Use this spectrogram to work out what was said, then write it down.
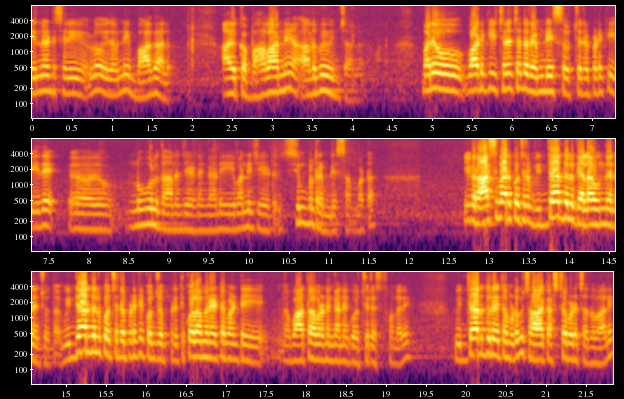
ఏలినాటి శనిలో ఇవన్నీ భాగాలు. ఆ యొక్క భావాన్ని అనుభవించాలి. మరియు వాటికి చిన్న చిన్న రెమెడీస్ వచ్చేటప్పటికి ఇదే నువ్వులు దానం చేయడం కానీ ఇవన్నీ చేయడం సింపుల్ రెమెడీస్ అన్నమాట. ఇక రాశి వారికి వచ్చిన విద్యార్థులకు ఎలా ఉంది అనేది చూద్దాం. విద్యార్థులకు వచ్చేటప్పటికి కొంచెం ప్రతికూలమైనటువంటి వాతావరణంగానే గోచరిస్తున్నది. విద్యార్థులు అయితే మటుకు చాలా కష్టపడి చదవాలి.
